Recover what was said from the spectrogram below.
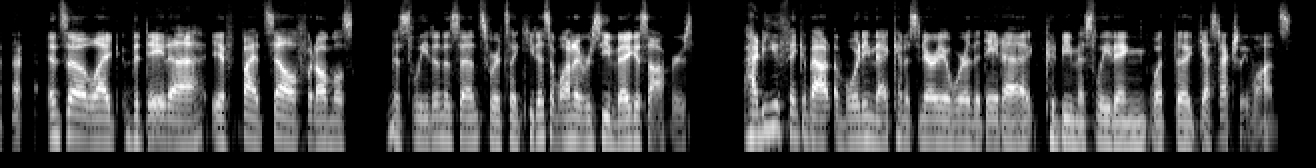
and so, like, the data, if by itself, would almost mislead in a sense where it's like he doesn't want to receive Vegas offers. How do you think about avoiding that kind of scenario where the data could be misleading what the guest actually wants?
